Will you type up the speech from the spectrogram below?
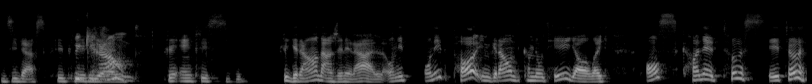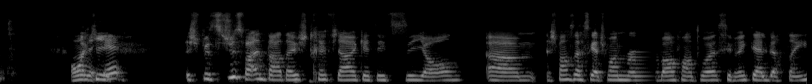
diverse, plus, plus, grande, plus inclusive, plus grande en général. On n'est on est pas une grande communauté, y'all. Like, on se connaît tous et toutes. On OK. Je peux juste faire une parenthèse, je suis très fière que tu aies ici, y'all. Um, je pense que Saskatchewan me en toi. C'est vrai que t'es albertain.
